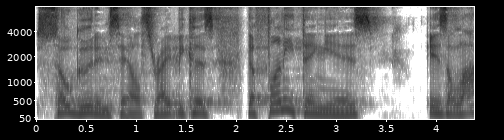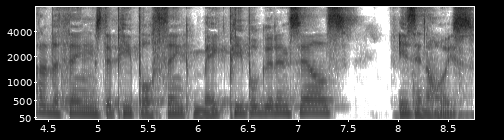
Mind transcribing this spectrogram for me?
so good in sales, right? Because the funny thing is, is a lot of the things that people think make people good in sales isn't always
